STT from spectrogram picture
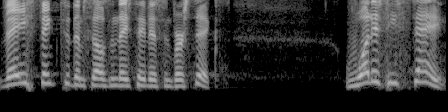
They think to themselves, and they say this in verse 6 What is he saying?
